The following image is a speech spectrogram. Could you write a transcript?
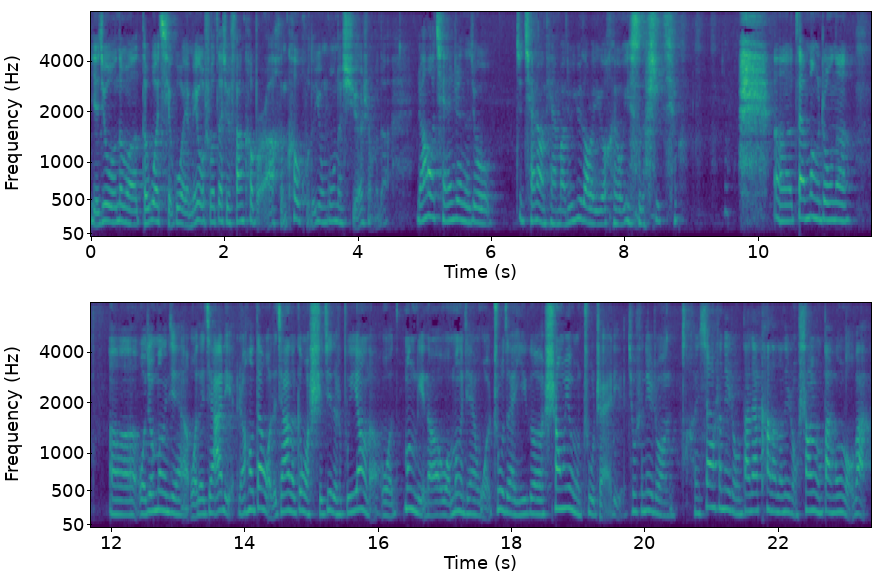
也就那么得过且过，也没有说再去翻课本啊，很刻苦的用功的学什么的。然后前一阵子就就前两天吧，就遇到了一个很有意思的事情。呃，在梦中呢，呃，我就梦见我在家里，然后但我的家呢跟我实际的是不一样的。我梦里呢，我梦见我住在一个商用住宅里，就是那种很像是那种大家看到的那种商用办公楼吧，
